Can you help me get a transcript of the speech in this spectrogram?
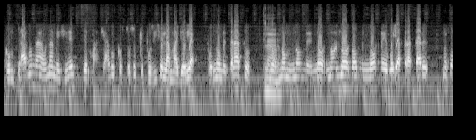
comprar una una medicina es demasiado costoso que pues dice la mayoría pues no me trato no no no me, no, no no no no me voy a tratar no sé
